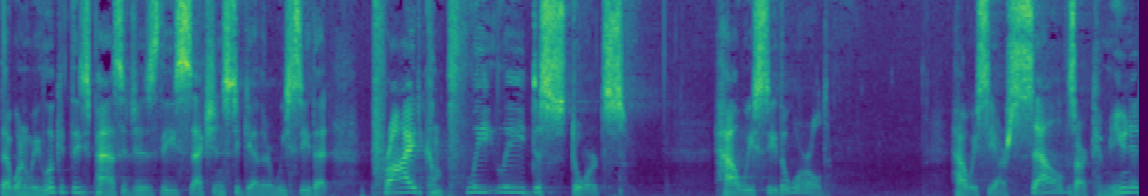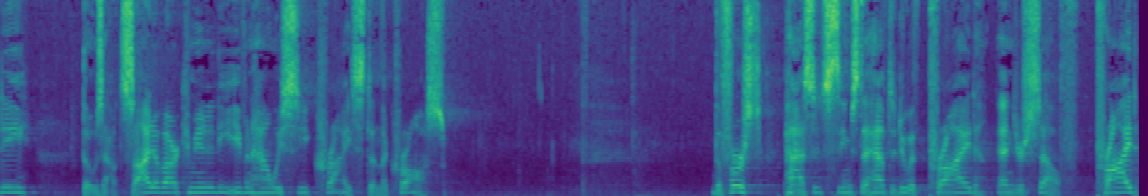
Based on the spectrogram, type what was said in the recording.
that when we look at these passages, these sections together, we see that pride completely distorts how we see the world, how we see ourselves, our community, those outside of our community, even how we see Christ and the cross. The first passage seems to have to do with pride and yourself. Pride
